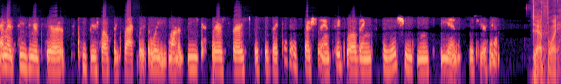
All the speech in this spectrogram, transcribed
and it's easier to keep yourself exactly the way you want to be because there's very specific, especially in TIG welding, positions you need to be in with your hands. Definitely.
